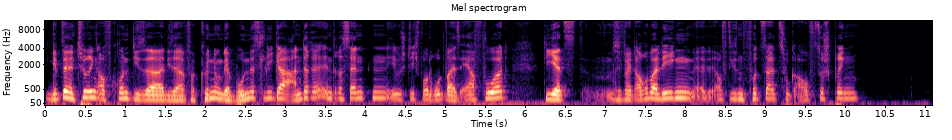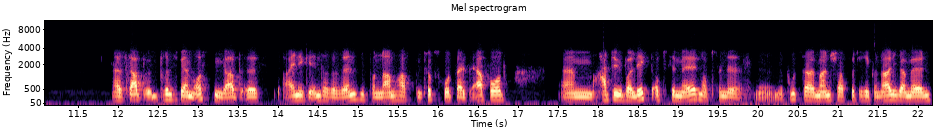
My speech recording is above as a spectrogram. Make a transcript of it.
Gibt es in Thüringen aufgrund dieser, dieser Verkündung der Bundesliga andere Interessenten, eben Stichwort Rot-Weiß Erfurt, die jetzt sich vielleicht auch überlegen, äh, auf diesen Futsalzug aufzuspringen? Es gab prinzipiell im Osten gab es einige Interessenten von namhaften Clubs, Rot-Weiß Erfurt, ähm, hatte überlegt, ob sie melden, ob sie eine, eine Fußballmannschaft für die Regionalliga melden.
